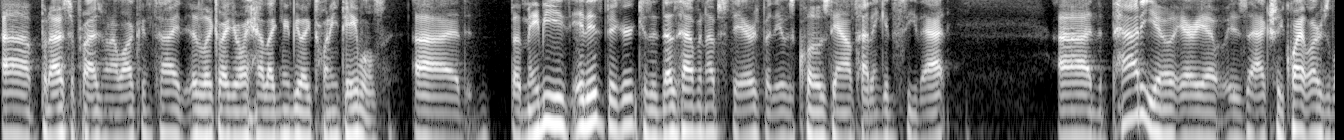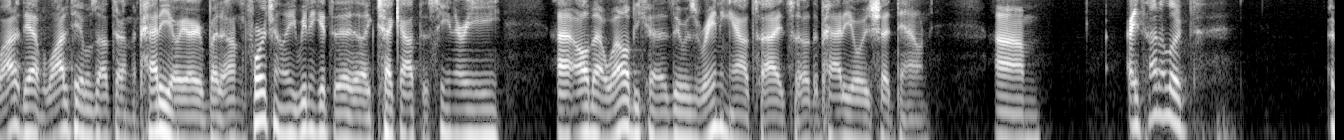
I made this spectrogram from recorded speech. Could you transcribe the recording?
Uh, but I was surprised when I walked inside. It looked like it only had like maybe like 20 tables. Uh, but maybe it is bigger because it does have an upstairs, but it was closed down, so I didn't get to see that. Uh, the patio area is actually quite large. A lot of they have a lot of tables out there on the patio area, but unfortunately, we didn't get to like check out the scenery uh, all that well because it was raining outside, so the patio was shut down. Um, I thought it looked. I,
